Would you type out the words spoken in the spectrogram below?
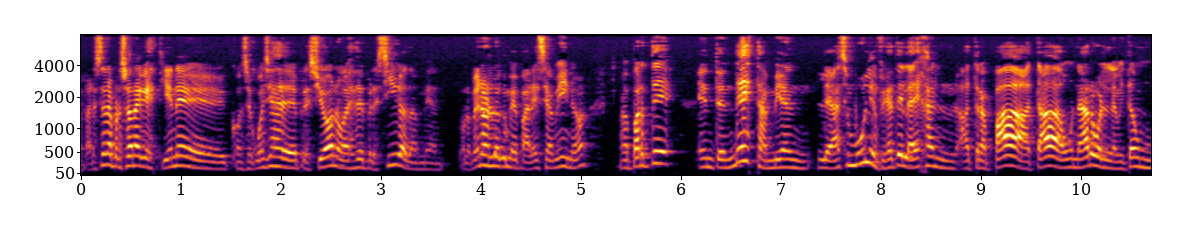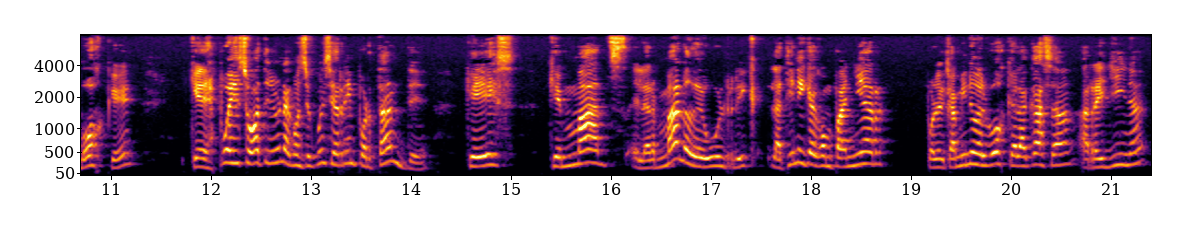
Me parece una persona que tiene consecuencias de depresión o es depresiva también. Por lo menos lo que me parece a mí, ¿no? Aparte, entendés también, le hacen bullying, fíjate, la dejan atrapada, atada a un árbol en la mitad de un bosque, que después eso va a tener una consecuencia re importante, que es que Mats, el hermano de Ulrich, la tiene que acompañar por el camino del bosque a la casa, a Regina,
